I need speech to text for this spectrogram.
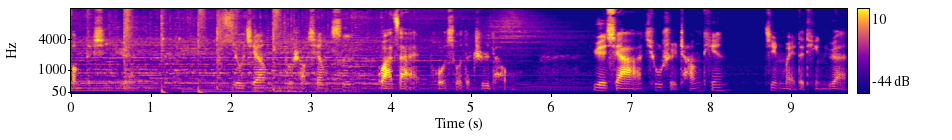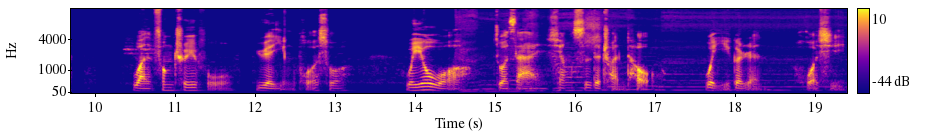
逢的心愿？又将多少相思挂在婆娑的枝头？月下秋水长天，静美的庭院，晚风吹拂，月影婆娑。唯有我坐在相思的船头，为一个人或喜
